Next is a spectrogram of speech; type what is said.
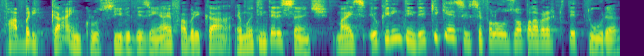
fabricar, inclusive, desenhar e fabricar, é muito interessante. Mas eu queria entender o que, que é isso. Você falou, usou a palavra arquitetura,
